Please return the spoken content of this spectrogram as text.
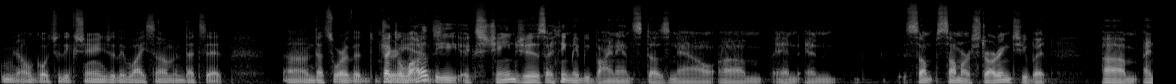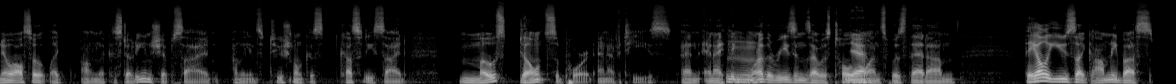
you know, go to the exchange, they buy some, and that's it. Um, that's where the In fact, a lot of the exchanges, I think maybe Binance does now, um, and and some some are starting to, but um, I know also like on the custodianship side, on the institutional cus- custody side, most don't support NFTs, and and I think one of the reasons I was told Mm. Yeah. once was that um, they all use like omnibus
